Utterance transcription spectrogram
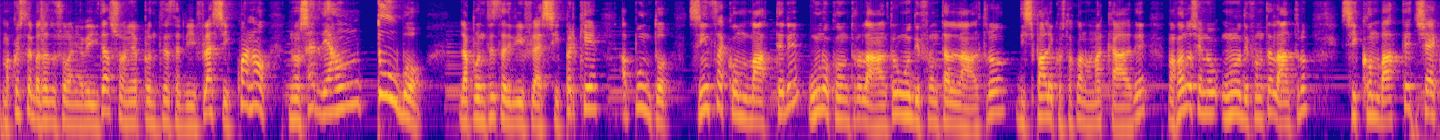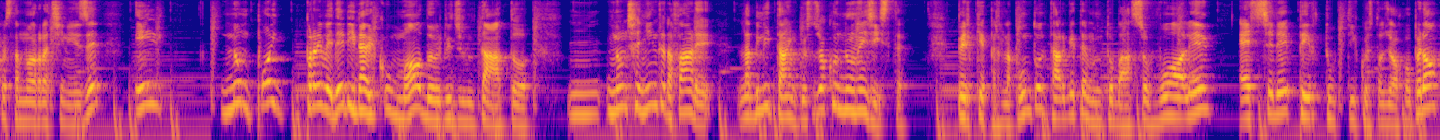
Ma questo è basato sulla mia abilità, sulla mia prontezza di riflessi. Qua no, non serve a un tubo la prontezza di riflessi, perché appunto senza combattere uno contro l'altro, uno di fronte all'altro, di spalle questo qua non accade, ma quando sei uno di fronte all'altro si combatte, c'è questa morra cinese e non puoi prevedere in alcun modo il risultato. Mm, non c'è niente da fare. L'abilità in questo gioco non esiste. Perché per l'appunto il target è molto basso. Vuole essere per tutti questo gioco. Però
